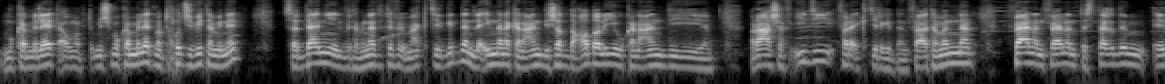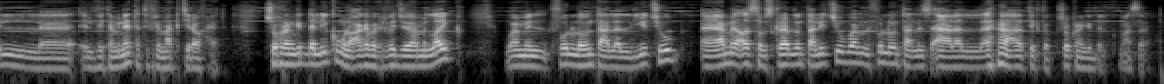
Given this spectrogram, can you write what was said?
مكملات أو. مش مكملات ما بتاخدش فيتامينات صدقني الفيتامينات هتفرق معاك كتير جدا لأن أنا كان عندي شد عضلي وكان عندي رعشة في إيدي فرق كتير جدا. فأتمنى فعلا فعلا تستخدم ال- الفيتامينات هتفرق معاك كتير قوي في حياتك. شكرا جدا ليكم ولو عجبك الفيديو اعمل like واعمل follow لو انت على اليوتيوب. آه، اعمل subscribe لو انت على اليوتيوب واعمل follow لو انت على على ال- على التيك توك. شكرا جدا لكم. مع السلامة.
